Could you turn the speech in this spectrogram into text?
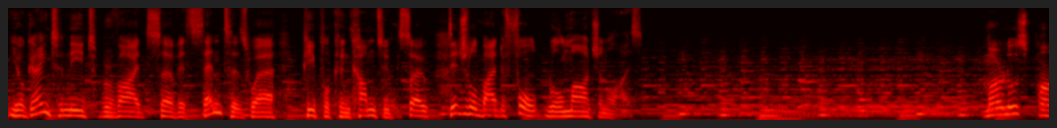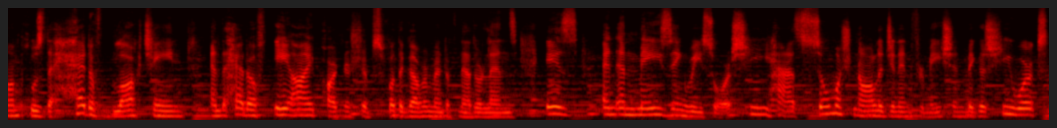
you're going to need to provide service centres where people can come to. So digital by default will marginalise. Marloes Pomp, who's the head of blockchain and the head of AI partnerships for the government of Netherlands, is an amazing resource. She has so much knowledge and information because she works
